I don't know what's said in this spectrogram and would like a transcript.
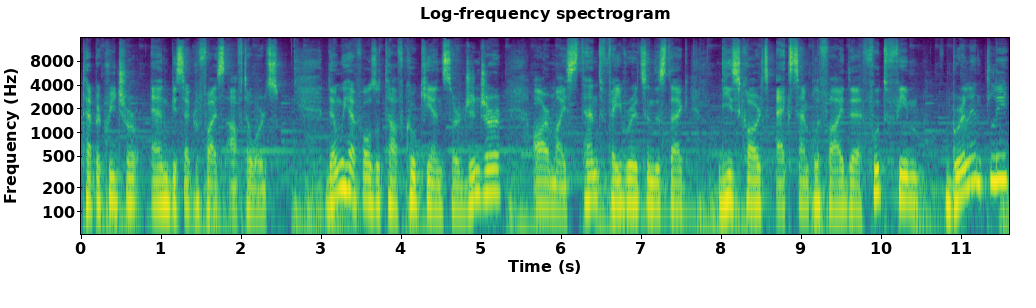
tap a creature and be sacrificed afterwards. Then we have also Tough Cookie and Syr Ginger, are my stand favorites in this deck. These cards exemplify the food theme brilliantly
